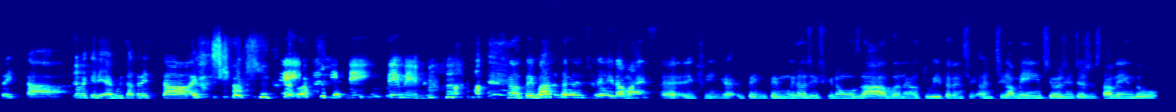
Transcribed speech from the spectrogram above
treta. Sabe aquele? É muita treta. Eu acho que é o que. Tem, tem, tem mesmo. Não, tem bastante, né? ainda mais, é, enfim, é, tem, tem muita gente que não usava né, o Twitter antigamente, hoje em dia a gente está vendo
